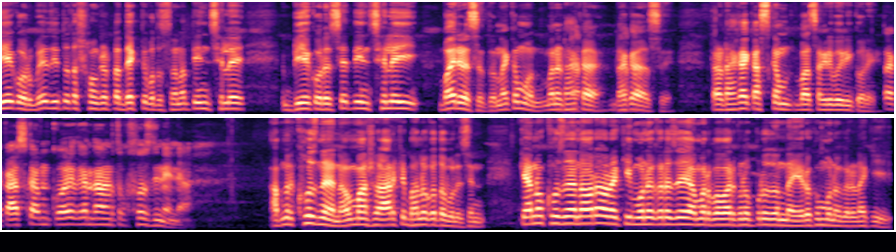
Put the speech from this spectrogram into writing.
বিয়ে করবে যেহেতু তার সংসারটা দেখতে পাচ্ছে না। তিন ছেলে বিয়ে করেছে তিন ছেলেই বাইরে আছে তো না কেমন? মানে ঢাকা ঢাকা আছে। তারা ঢাকায় কাজকাম বা চাকরি বাকরি করে। তা কাজ কাম করে কিন্তু আমরা তো খোঁজ নেই না। আপনার খোঁজ নেয় না। ও মাসা আরেকটি ভালো কথা বলেছেন। কেন খোঁজ নেয় না ওরা? ওরা কি মনে করে যে আমার বাবার কোনো প্রয়োজন নাই? এরকম মনে করে নাকি?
